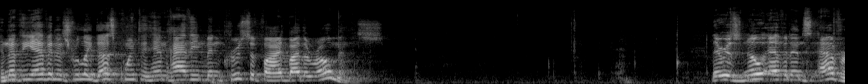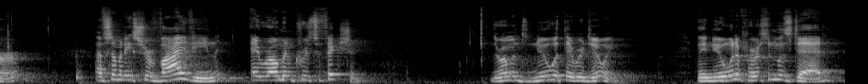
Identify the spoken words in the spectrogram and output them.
and that the evidence really does point to him having been crucified by the Romans. There is no evidence ever of somebody surviving a Roman crucifixion. The Romans knew what they were doing. They knew when a person was dead.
